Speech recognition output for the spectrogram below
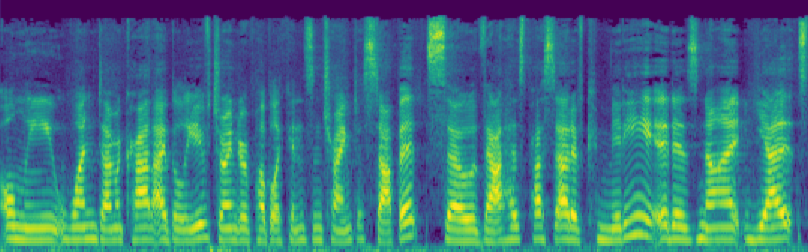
Only one Democrat, I believe, joined Republicans in trying to stop it. So that has passed out of committee. It is not yet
